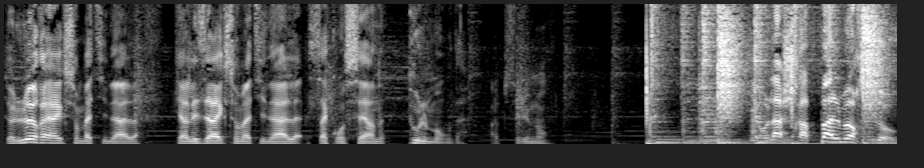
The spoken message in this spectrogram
de leur érection matinale, car les érections matinales, ça concerne tout le monde. Absolument. Et on lâchera pas le morceau.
